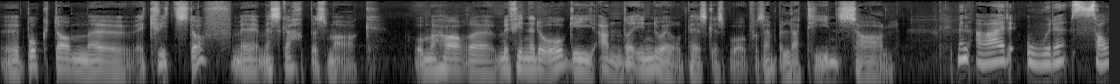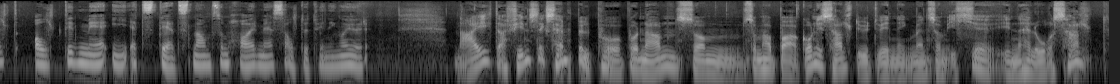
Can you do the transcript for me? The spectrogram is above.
Uh, brukt om uh, et hvitt stoff med, med skarpe smak. Og vi, har, eh, vi finner det òg i andre indoeuropeiske språk, f.eks. latin sal. Men er ordet salt alltid med i et stedsnavn som har med saltutvinning å gjøre? Nei, det finnes eksempel på, på navn som, som, har bakgrunn i saltutvinning, men som ikke inneholder ordet salt.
